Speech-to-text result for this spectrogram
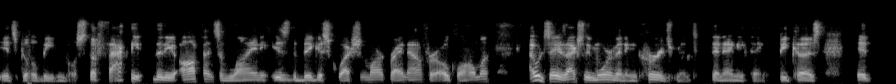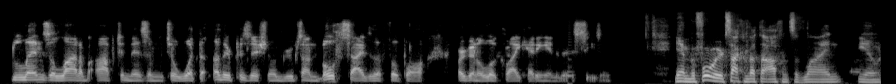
it's Bill Bedenbaugh. The fact that the offensive line is the biggest question mark right now for Oklahoma, I would say is actually more of an encouragement than anything because it lends a lot of optimism to what the other positional groups on both sides of the football are going to look like heading into this season. Yeah, and before we were talking about the offensive line, you know,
